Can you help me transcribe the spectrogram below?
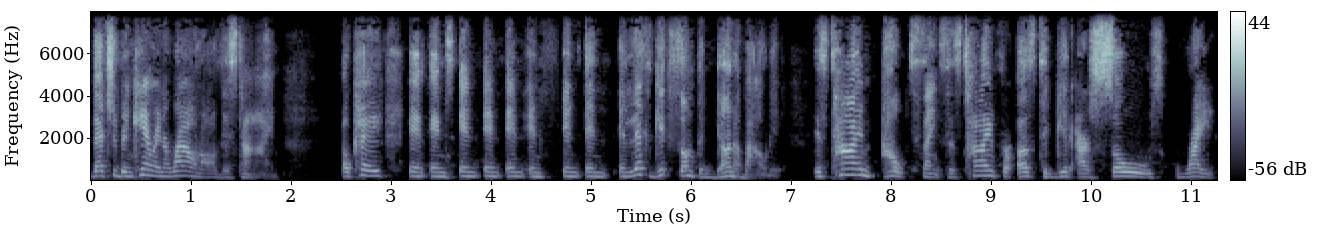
that you've been carrying around all this time okay and and and and and and and, and, and let's get something done about it it's time out saints it's time for us to get our souls right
